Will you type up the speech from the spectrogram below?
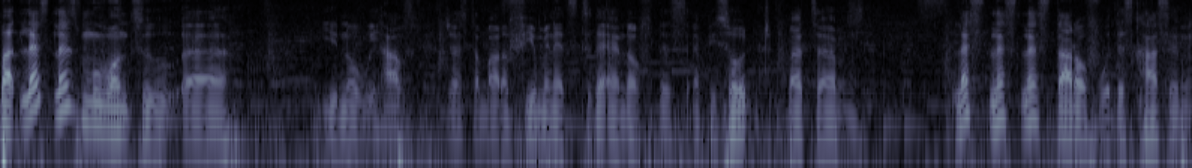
But let's let's move on to, uh, you know, we have just about a few minutes to the end of this episode, but um, let's let's let's start off with discussing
